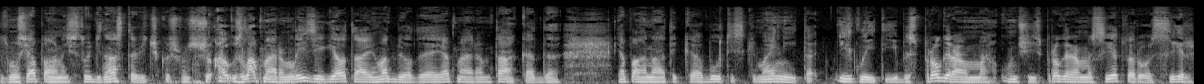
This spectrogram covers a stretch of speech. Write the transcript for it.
uz mūsu Japānijas stuģi Nasteviču, kurš mums uz apmēram līdzīgu jautājumu atbildēja apmēram tā, ka Japānā tika būtiski mainīta izglītības programma, un šīs programmas ietvaros ir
